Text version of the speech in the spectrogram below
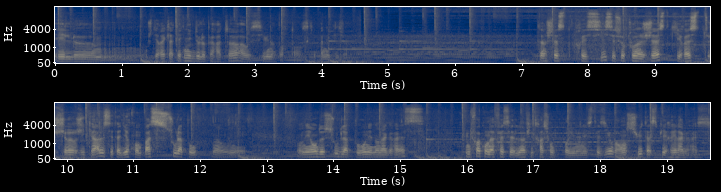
Et je dirais que la technique de l'opérateur a aussi une importance qui n'est pas négligeable. Un geste précis, c'est surtout un geste qui reste chirurgical, c'est-à-dire qu'on passe sous la peau. Hein, on est en dessous de la peau, on est dans la graisse. Une fois qu'on a fait l'infiltration du produit d'anesthésie, on va ensuite aspirer la graisse.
